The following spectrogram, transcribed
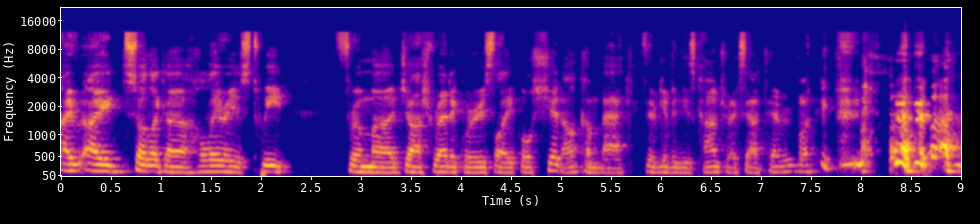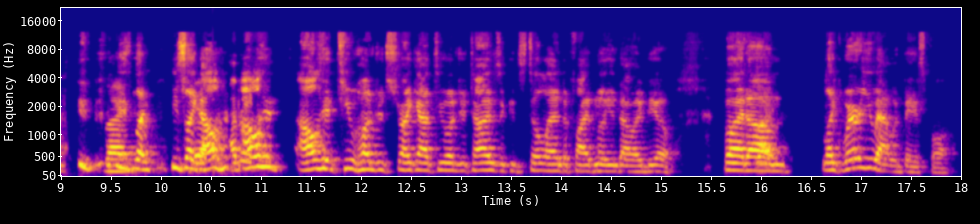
I I saw like a hilarious tweet from uh, Josh Reddick where he's like, "Well, shit, I'll come back if they're giving these contracts out to everybody." right. He's like, he's like, yeah, I'll, I mean, I'll hit, I'll hit 200, strike out 200 times, it could still land a five million dollar deal. But um, right. like, where are you at with baseball?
